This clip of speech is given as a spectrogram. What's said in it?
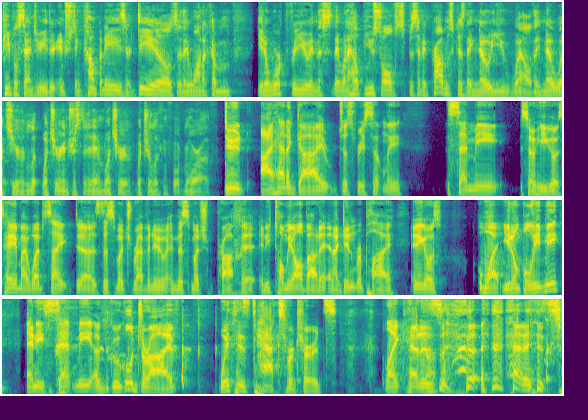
people send you either interesting companies or deals, or they want to come you know work for you in this. They want to help you solve specific problems because they know you well. They know what you're what you're interested in, what you're what you're looking for more of. Dude, I had a guy just recently send me. So he goes, "Hey, my website does this much revenue and this much profit," and he told me all about it, and I didn't reply. And he goes, "What? You don't believe me?" And he sent me a Google Drive with his tax returns like had his had his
